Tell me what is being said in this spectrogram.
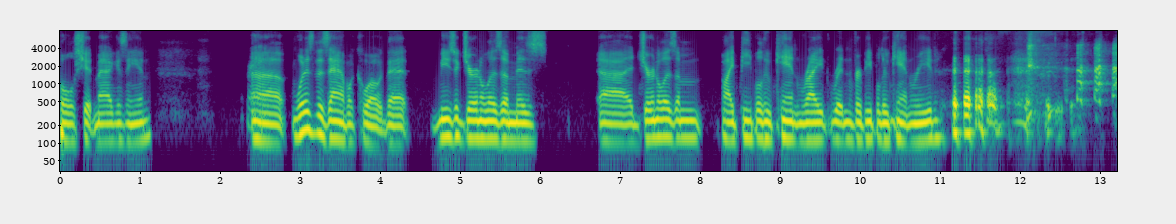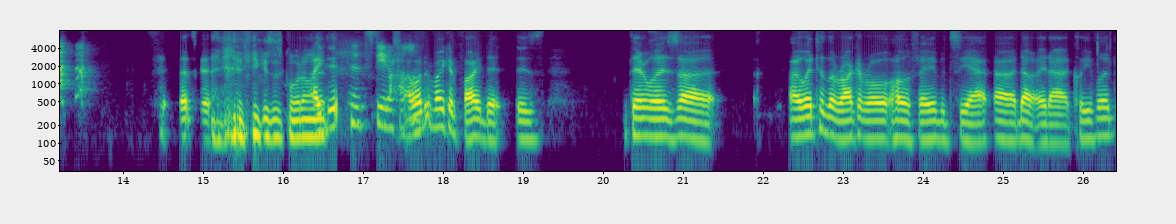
bullshit magazine. Right. Uh, what is the Zappa quote that music journalism is uh, journalism by people who can't write, written for people who can't read? That's good. I think is his quote on I it. did. it's beautiful. I wonder if I can find it. Is there was uh I went to the Rock and Roll Hall of Fame in Seattle. Uh, no, in uh, Cleveland,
